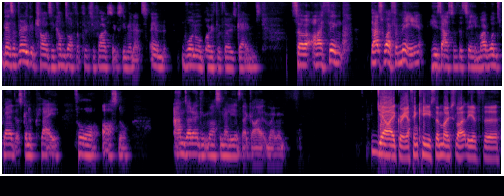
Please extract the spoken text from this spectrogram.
there's a very good chance he comes off at 55, 60 minutes in one or both of those games. So I think that's why for me, he's out of the team. I want a player that's going to play for Arsenal. And I don't think Martinelli is that guy at the moment. Yeah, I agree. I think he's the most likely of the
